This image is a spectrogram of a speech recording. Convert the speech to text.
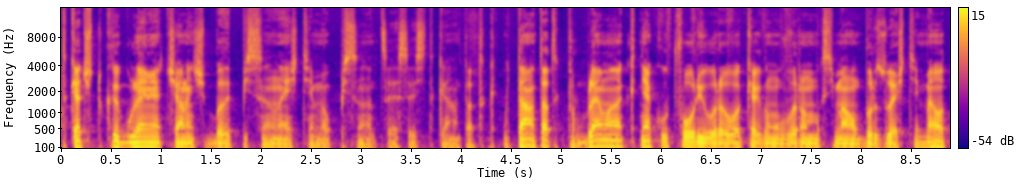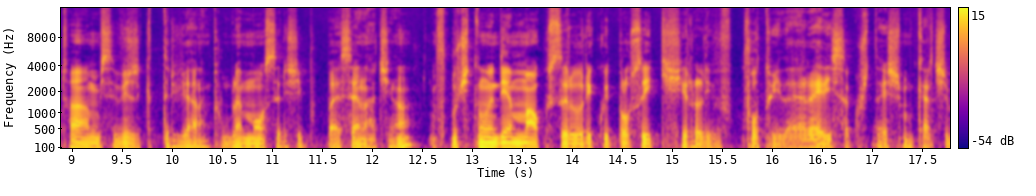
Така че тук големия чалендж ще бъде писан на HTML, писан на CSS и така нататък. От там нататък проблема, като някой отвори URL, как да му върна максимално бързо HTML, това ми се вижда като тривиален проблем, може да се реши по 50 начина. Включително имам малко сервери, които просто са и кеширали в каквото и да е Redis, ако щеш, макар че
